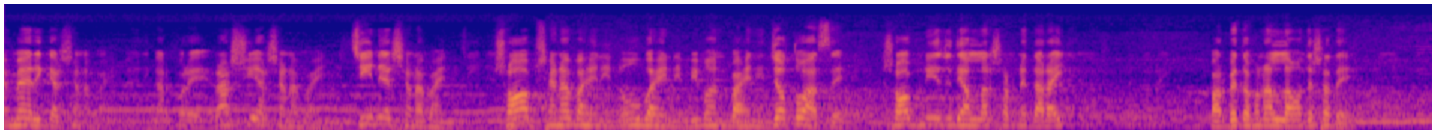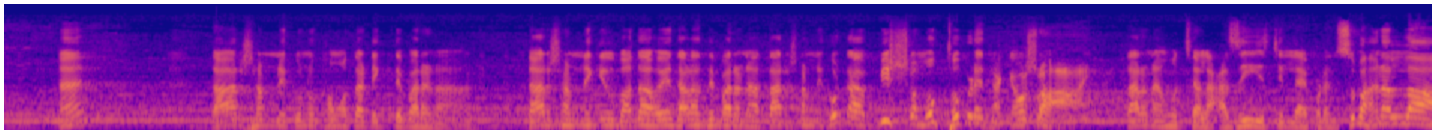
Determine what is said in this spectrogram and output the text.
আমেরিকার সেনাবাহিনী, তারপরে রাশিয়ার সেনাবাহিনী, চীনের সেনাবাহিনী, সব সেনাবাহিনী, নৌবাহিনী, বিমান বাহিনী যত আছে, সব নিয়ে যদি আল্লাহর সামনে দাঁড়াই, পারবে তখন আল্লাহ আমাদের সাথে? হ্যাঁ? তার সামনে কোনো ক্ষমতা টিকতে পারে না। তার সামনে কেউ বাধা হয়ে দাঁড়াতে পারে না। তার সামনে গোটা বিশ্ব মুগ্ধ পড়ে থাকে, অসহায়। তার নাম হচ্ছে আল্লাহ আজিজ, চিল্লায় পড়েন সুবাহান আল্লাহ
